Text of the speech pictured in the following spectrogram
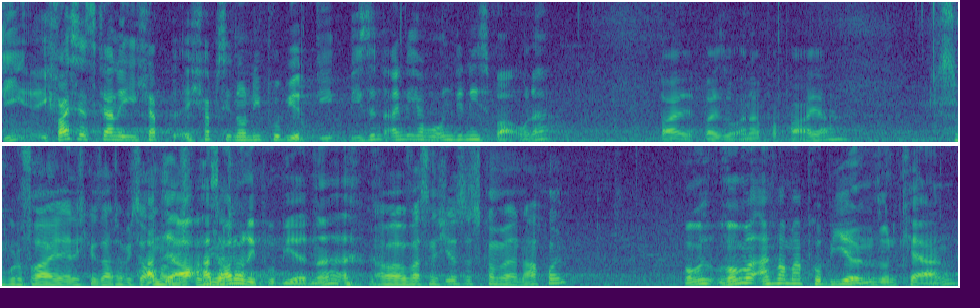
Die, ich weiß jetzt gar nicht, ich habe ich hab sie noch nie probiert. Die, die sind eigentlich auch ungenießbar, oder? Bei, bei so einer Papaya? das ist eine gute Frage, ehrlich gesagt habe ich es auch Haben noch sie nicht auch, hast du auch probiert. noch nicht probiert, ne? Aber was nicht ist, das können wir ja nachholen. Wollen wir, wollen wir einfach mal probieren, so einen Kern?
